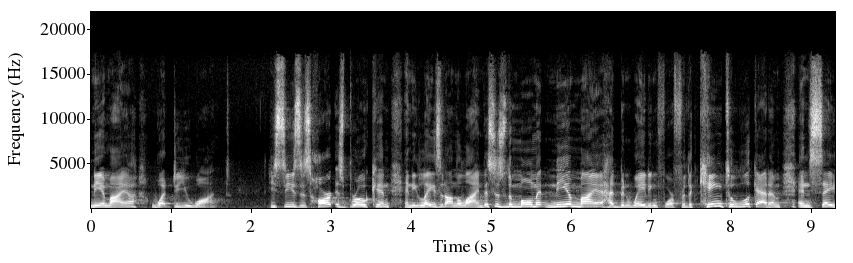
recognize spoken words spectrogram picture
Nehemiah, what do you want? He sees his heart is broken and he lays it on the line. This is the moment Nehemiah had been waiting for, for the king to look at him and say,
